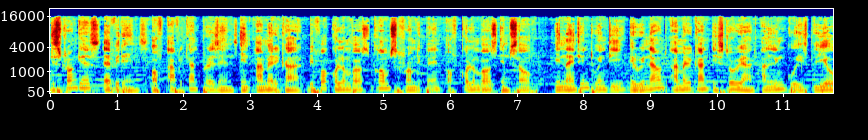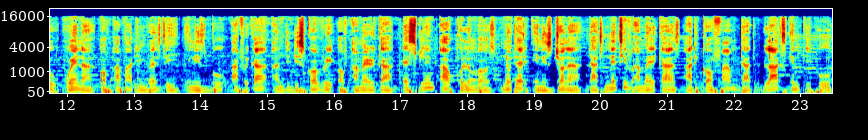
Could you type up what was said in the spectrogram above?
The strongest evidence of African presence in America before Columbus comes from the pen of Columbus himself. In 1920, a renowned American historian and linguist Leo Wiener of Harvard University in his book Africa and the Discovery of America explained how Columbus noted in his journal that Native Americans had confirmed that black-skinned people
